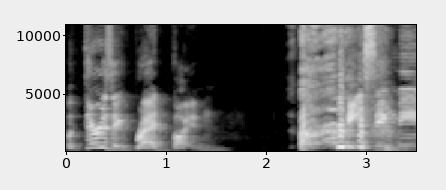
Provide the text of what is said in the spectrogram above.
But there is a red button facing me.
